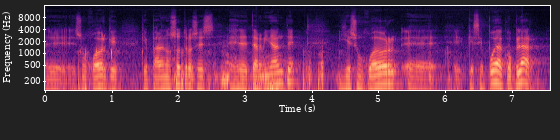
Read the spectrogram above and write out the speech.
Eh, es un jugador que, para nosotros es, determinante y es un jugador eh, que se puede acoplar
